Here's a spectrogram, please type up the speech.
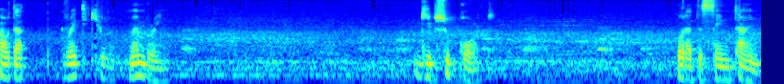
How that reticular membrane gives support, but at the same time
